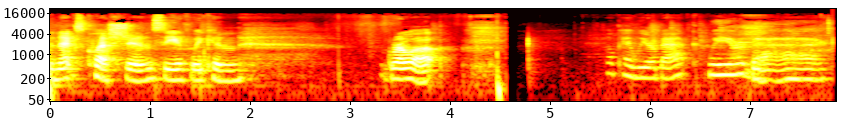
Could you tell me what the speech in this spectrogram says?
the next question, see if we can grow up. Okay, we are back. We are back.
